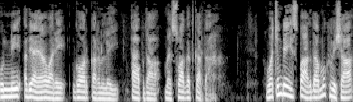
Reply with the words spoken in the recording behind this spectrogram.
19 ਅਧਿਆਇਆਂ ਬਾਰੇ ਗੌਰ ਕਰਨ ਲਈ ਆਪ ਦਾ ਮੈਂ ਸਵਾਗਤ ਕਰਦਾ ਹਾਂ। ਵਚਨ ਦੇ ਇਸ ਭਾਗ ਦਾ ਮੁੱਖ ਵਿਸ਼ਾ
